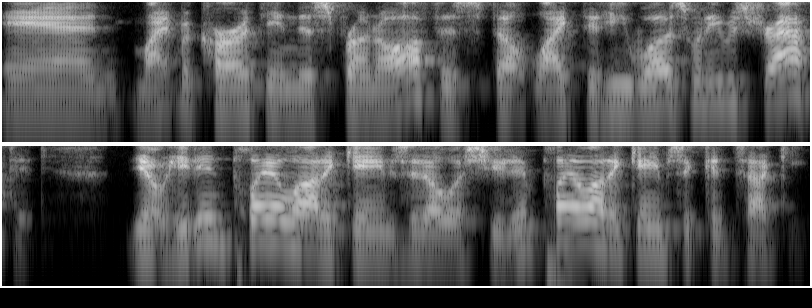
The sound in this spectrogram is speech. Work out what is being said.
and Mike McCarthy in this front office felt like that he was when he was drafted. You know, he didn't play a lot of games at LSU, didn't play a lot of games at Kentucky.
